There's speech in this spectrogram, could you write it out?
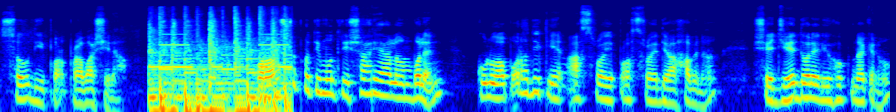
সৌদি প্রবাসীরা। পররাষ্ট্র প্রতিমন্ত্রী শাহরি আলম বলেন, কোনো অপরাধীকে আশ্রয় প্রশ্রয় দেওয়া হবে না। সে যে দলেরই হোক না কেন,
